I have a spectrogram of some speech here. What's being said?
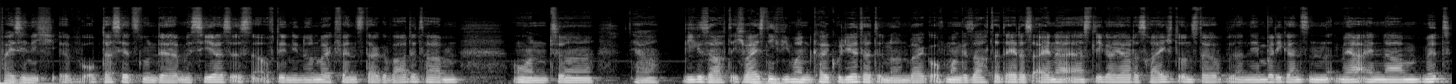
weiß ich nicht, äh, ob das jetzt nun der Messias ist, auf den die Nürnberg-Fans da gewartet haben. Und äh, ja, wie gesagt, ich weiß nicht, wie man kalkuliert hat in Nürnberg, ob man gesagt hat, ey, das eine Erstligajahr, das reicht uns, da nehmen wir die ganzen Mehreinnahmen mit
